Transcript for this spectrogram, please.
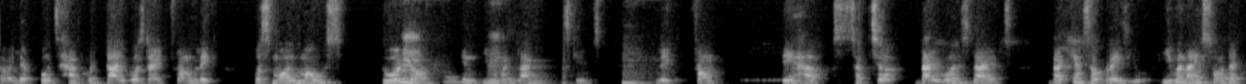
uh, leopards have a diverse diet from like a small mouse to a mm. dog in hmm. human mm. landscapes. Mm. Like from they have such a diverse diets that can surprise you. Even I saw that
